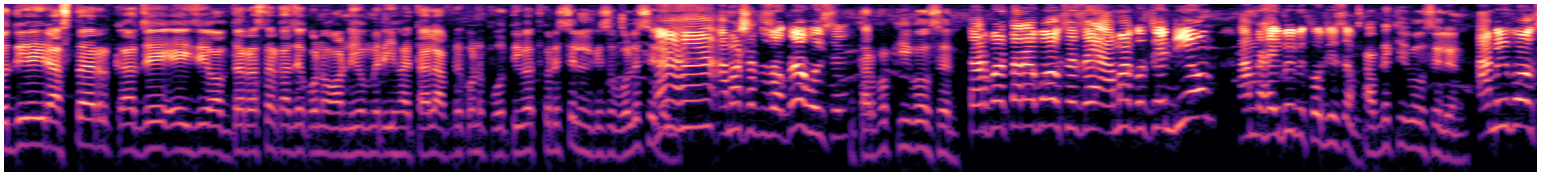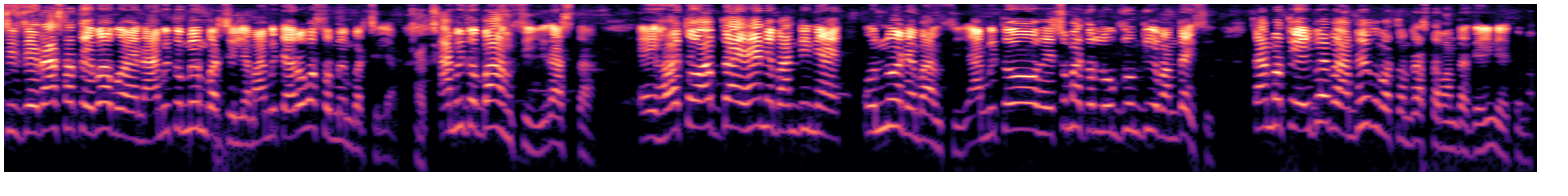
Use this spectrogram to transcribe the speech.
যদি এই রাস্তার কাজে এই যে অবদার রাস্তার কাজে কোনো অনিয়মেরই হয় তাহলে আপনি কোনো প্রতিবাদ করেছিলেন কিছু বলেছিলেন? হ্যাঁ হ্যাঁ আমার সাথে ঝগড়া হয়েছে তারপর কি বলছেন? তারপর তারা বলছে যে আমাকে যে নিয়ম আমরা এইভাবে করিয়ে যাব আপনি কি বলছিলেন? আমি বলছি যে রাস্তাতে এভাবে হয় না আমি তো মেম্বার ছিলাম আমি তেরো বছর মেম্বার ছিলাম। আচ্ছা। আমি তো বানছি রাস্তা। এই হয়তো আবদায় হ্যাঁ বান্ধি নেয় অন্য এনে বানছি। আমি তো সে সময় তো লোকজন দিয়ে বান্ধাইছি। তার মতো এইভাবে আমি মতন রাস্তা বান্ধা দেই নাই কোনো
